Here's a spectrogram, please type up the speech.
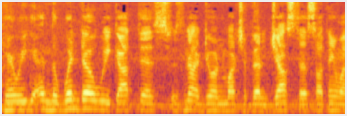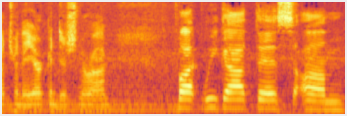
Here we go. in the window we got this, it's not doing much of it justice, so I think I'm going to turn the air conditioner on. But we got this um,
